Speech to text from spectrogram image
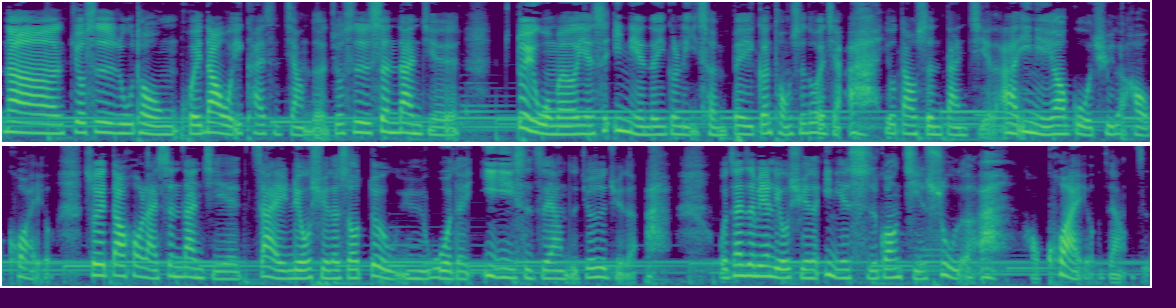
那就是如同回到我一开始讲的，就是圣诞节对我们而言是一年的一个里程碑。跟同事都会讲啊，又到圣诞节了啊，一年要过去了，好快哦。所以到后来，圣诞节在留学的时候，对于我的意义是这样子，就是觉得啊，我在这边留学的一年时光结束了啊。好快哦，这样子。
